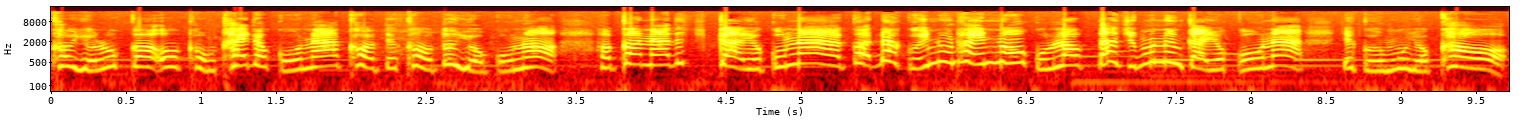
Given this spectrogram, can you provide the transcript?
không hiểu lúc ô không khai được cô na. Không tia không tôi hiểu cô na họ có na tôi cả hiểu cô na. Có đã của inu thấy nó của lâu ta chỉ muốn nên cả hiểu cô na. Chỉ của mua hiểu không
